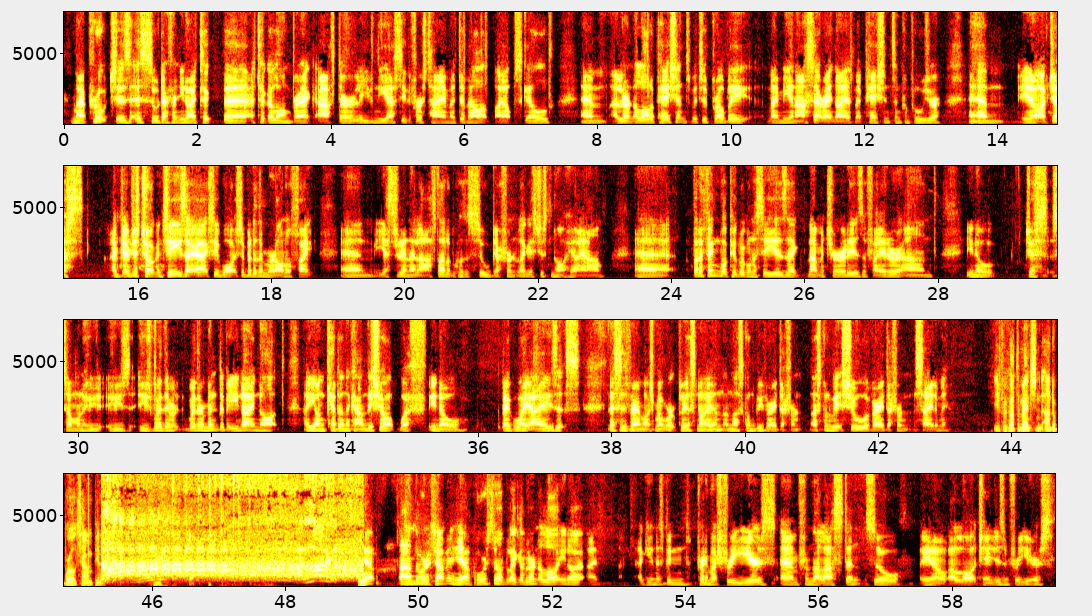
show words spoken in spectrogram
my approach is is so different. You know i took the i took a long break after leaving the ufc the first time i developed i upskilled. Um i learned a lot of patience which is probably my main asset right now is my patience and composure. Um you know i've just i'm, I'm just chalking cheese. I actually watched a bit of the Morono fight um yesterday and i laughed at it because it's so different like it's just not who i am uh but I think what people are going to see is like that maturity as a fighter, and you know, just someone who who's who's where they're where they're meant to be now, not a young kid in a candy shop with you know big white eyes. It's this is very much my workplace now, and, and that's going to be very different. That's going to be a show a very different side of me. You forgot to mention and the world champion. Yep, and the world champion. Yeah, of course. So I've like I've learned a lot. You know, I've again it's been pretty much three years um from that last stint. So you know, a lot changes in three years.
